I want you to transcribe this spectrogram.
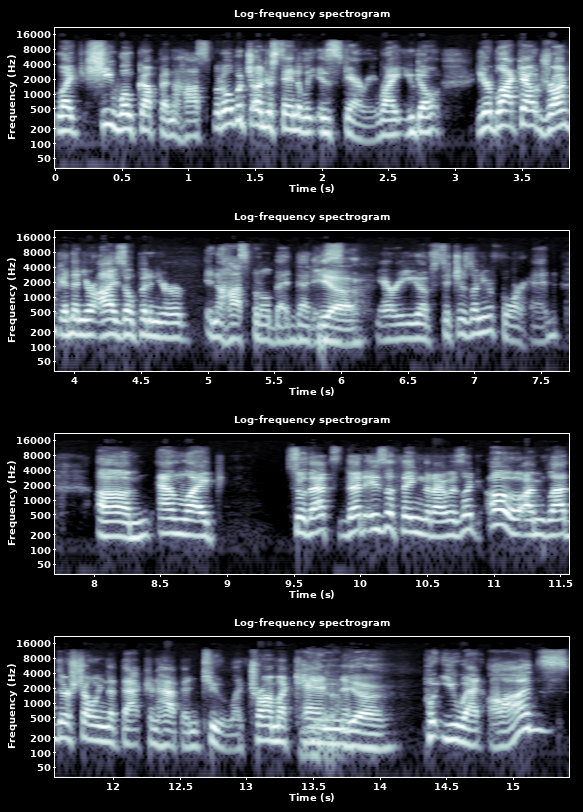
like she woke up in the hospital which understandably is scary right you don't you're blackout drunk and then your eyes open and you're in a hospital bed that is Yeah. scary you have stitches on your forehead um and like so that's that is a thing that i was like oh i'm glad they're showing that that can happen too like trauma can Yeah. put you at odds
